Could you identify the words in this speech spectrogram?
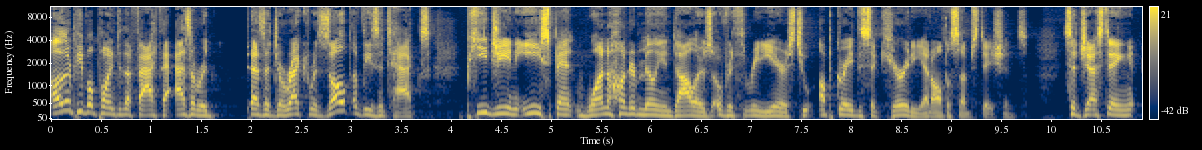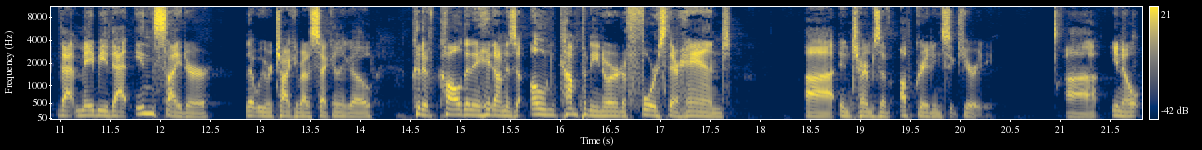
other people point to the fact that as a re- as a direct result of these attacks, PG&E spent 100 million dollars over 3 years to upgrade the security at all the substations, suggesting that maybe that insider that we were talking about a second ago could have called in a hit on his own company in order to force their hand uh, in terms of upgrading security. Uh, you know,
